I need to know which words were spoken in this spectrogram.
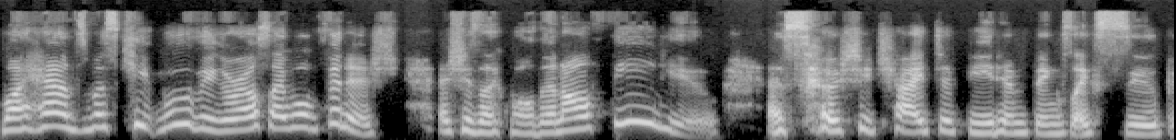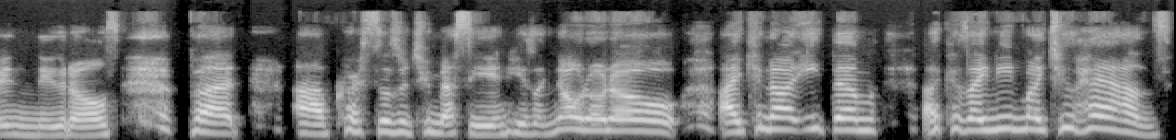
My hands must keep moving or else I won't finish." And she's like, "Well, then I'll feed you." And so she tried to feed him things like soup and noodles, but uh, of course those are too messy and he's like, "No, no, no. I cannot eat them because uh, I need my two hands."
